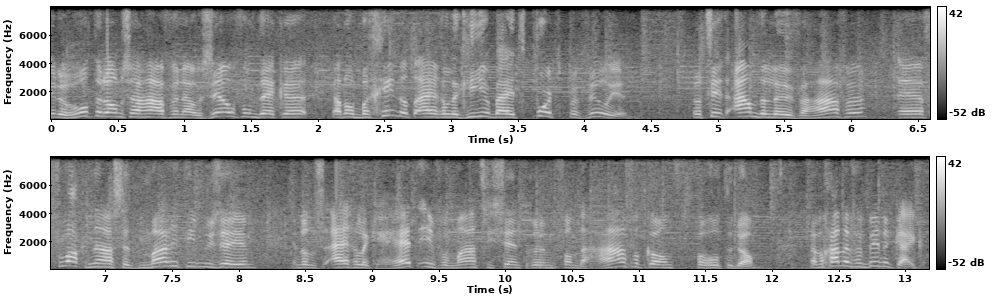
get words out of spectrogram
je de Rotterdamse haven nou zelf ontdekken? Ja, dan begint dat eigenlijk hier bij het Port Pavilion. Dat zit aan de Leuvenhaven, eh, vlak naast het Maritiem Museum. En dat is eigenlijk het informatiecentrum van de havenkant van Rotterdam. En we gaan even binnen kijken.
